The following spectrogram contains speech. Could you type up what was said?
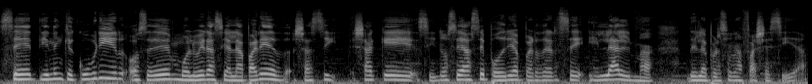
se tienen que cubrir o se deben volver hacia la pared, ya, ya que si no se hace podría perderse el alma de la persona fallecida.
